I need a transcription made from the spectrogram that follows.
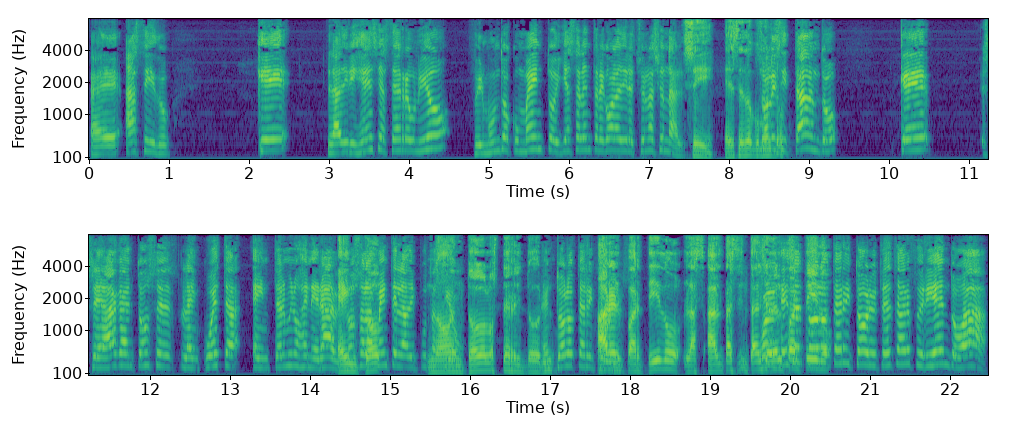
Eh, ha sido que la dirigencia se reunió, firmó un documento y ya se le entregó a la Dirección Nacional. Sí, ese documento. Solicitando que se haga entonces la encuesta en términos generales, no solamente en la diputación. No, en todos los territorios. En todos los territorios. Ahora el partido, las altas instancias del partido. En todos los territorios, usted está refiriendo a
